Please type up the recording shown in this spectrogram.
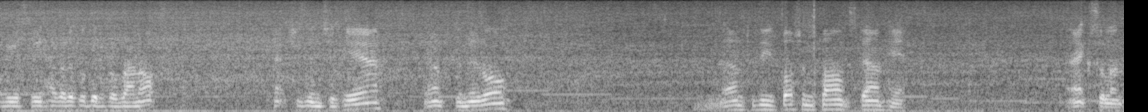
Obviously have a little bit of a runoff. Catches into here down to the middle, down to these bottom plants down here. Excellent.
